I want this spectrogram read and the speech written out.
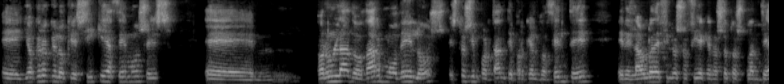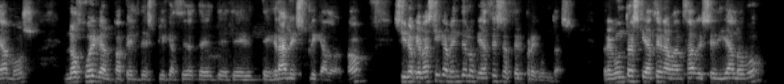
eh, yo creo que lo que sí que hacemos es, eh, por un lado, dar modelos. Esto es importante porque el docente, en el aula de filosofía que nosotros planteamos, no juega el papel de, explicación, de, gran explicador, ¿no? Sino que básicamente lo que hace es hacer preguntas. Preguntas que hacen avanzar ese diálogo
